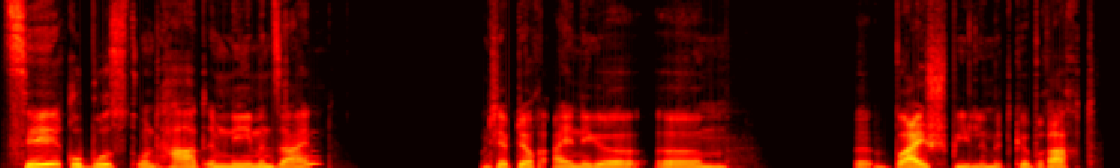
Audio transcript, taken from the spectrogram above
zäh, robust und hart im Nehmen sein. Und ich habe dir auch einige ähm, äh, Beispiele mitgebracht.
